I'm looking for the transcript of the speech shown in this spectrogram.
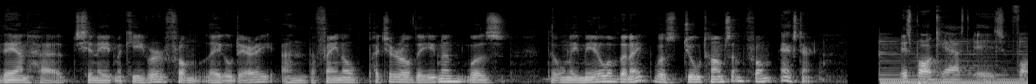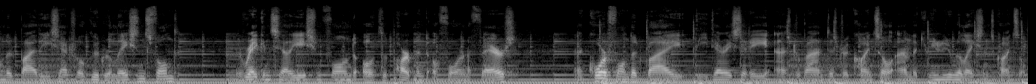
then had Sinead McKeever from Lego Derry, and the final pitcher of the evening was the only male of the night was Joe Thompson from Extern. This podcast is funded by the Central Good Relations Fund. the Reconciliation Fund of the Department of Foreign Affairs, and core funded by the Derry City and Strabane District Council and the Community Relations Council.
